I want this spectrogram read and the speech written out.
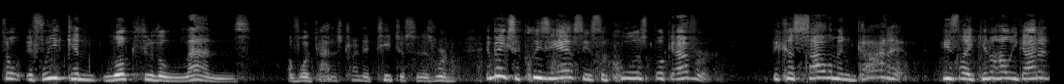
So if we can look through the lens of what God is trying to teach us in His Word, it makes Ecclesiastes the coolest book ever. Because Solomon got it. He's like, you know how he got it?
